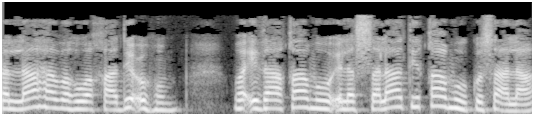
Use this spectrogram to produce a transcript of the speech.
اللہ و خاد اہم و ادا قام السلاتی قام کسالا۔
